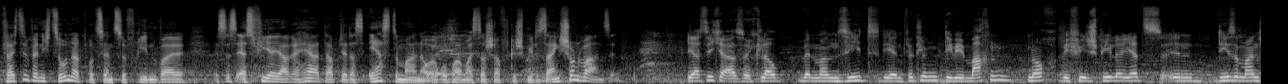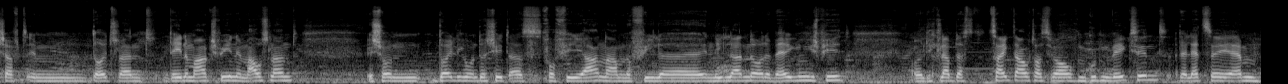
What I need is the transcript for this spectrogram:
Vielleicht sind wir nicht zu 100 Prozent zufrieden, weil es ist erst vier Jahre her, da habt ihr das erste Mal eine Europameisterschaft gespielt. Das ist eigentlich schon Wahnsinn. Ja, sicher. Also ich glaube, wenn man sieht, die Entwicklung, die wir machen noch, wie viele Spieler jetzt in dieser Mannschaft in Deutschland, Dänemark spielen, im Ausland, ist schon ein deutlicher Unterschied als vor vier Jahren. Da haben noch viele in Niederlande oder Belgien gespielt. Und ich glaube, das zeigt auch, dass wir auf einem guten Weg sind. Der letzte EM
